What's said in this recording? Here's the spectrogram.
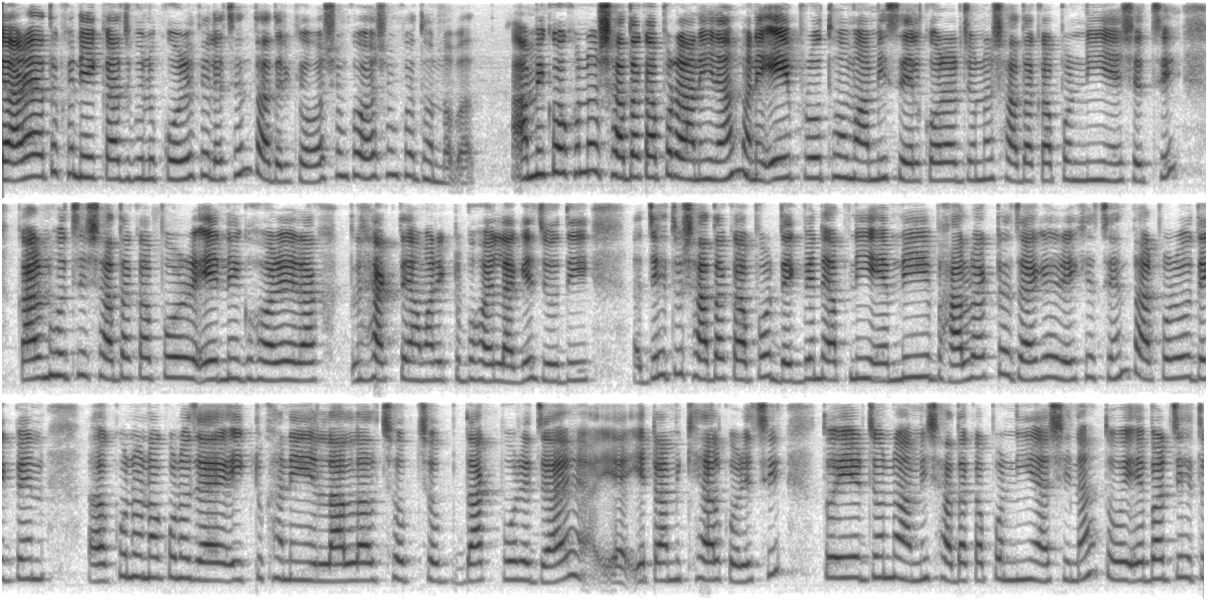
যারা এতক্ষণ এই কাজগুলো করে ফেলেছেন, তাদেরকে অসংখ্য অসংখ্য ধন্যবাদ। আমি কখনো সাদা কাপড় আনি না। মানে এই প্রথম আমি সেল করার জন্য সাদা কাপড় নিয়ে এসেছি। কারণ হচ্ছে সাদা কাপড় এনে ঘরে রাখতে আমার একটু ভয় লাগে। যদি যেহেতু সাদা কাপড় দেখবেন আপনি এমনি ভালো একটা জায়গায় রেখেছেন, তারপরেও দেখবেন কোনো না কোনো জায়গায় একটুখানি লাল লাল ছোপ ছোপ দাগ পড়ে যায়। এটা আমি খেয়াল করেছি। তো এর জন্য আমি সাদা কাপড় নিয়ে আসি না। তো এবার যেহেতু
